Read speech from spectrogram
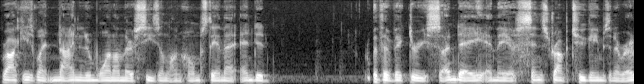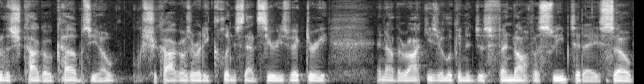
Rockies went nine and one on their season-long homestand that ended with a victory Sunday, and they have since dropped two games in a row to the Chicago Cubs. You know, Chicago's already clinched that series victory, and now the Rockies are looking to just fend off a sweep today. So.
